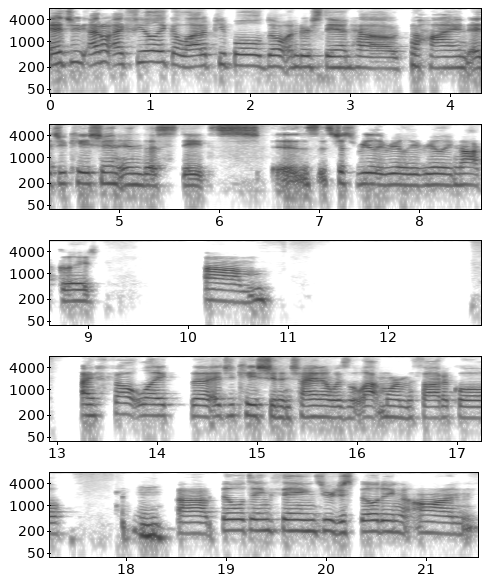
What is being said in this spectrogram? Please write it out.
edu I don't I feel like a lot of people don't understand how behind education in the states is. It's just really really really not good. Um I felt like the education in China was a lot more methodical. Mm-hmm. uh, building things you're just building on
